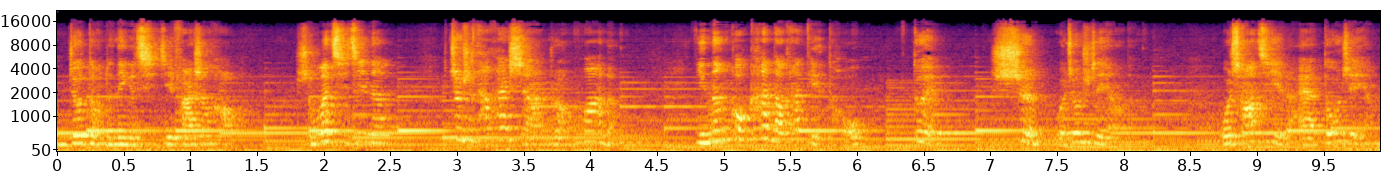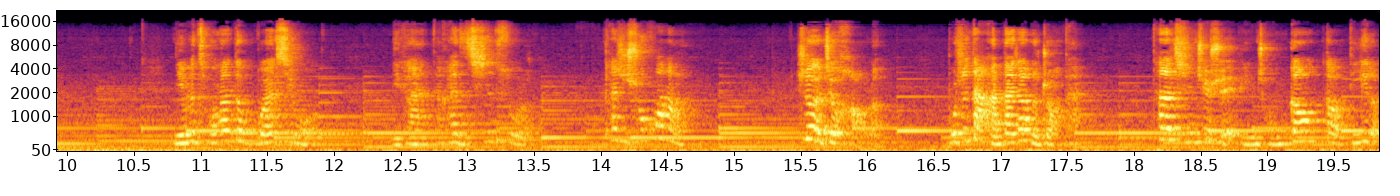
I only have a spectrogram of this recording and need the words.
你就等着那个奇迹发生好了。什么奇迹呢？就是他开始啊软化了，你能够看到他点头，对，是我就是这样的，我长期以来啊都这样。你们从来都不关心我，你看他开始倾诉了，开始说话了，这就好了，不是大喊大叫的状态，他的情绪水平从高到低了。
